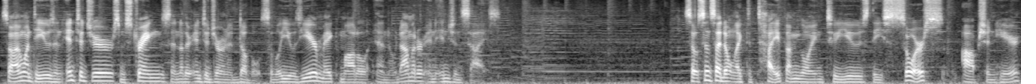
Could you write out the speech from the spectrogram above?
So I want to use an integer, some strings, another integer, and a double. So we'll use year, make, model, and odometer, and engine size. So since I don't like to type, I'm going to use the source option here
